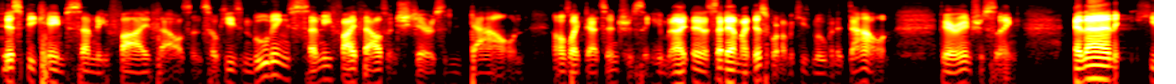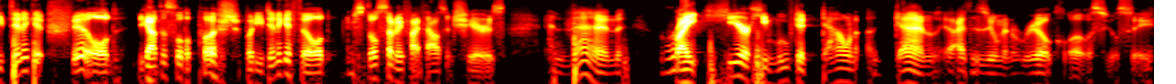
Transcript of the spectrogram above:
this became 75,000. So he's moving 75,000 shares down. I was like, that's interesting. He, I, and I said it on my Discord, I'm like, he's moving it down. Very interesting. And then he didn't get filled. You got this little push, but he didn't get filled. There's still 75,000 shares. And then right here, he moved it down again. I have to zoom in real close, you'll see.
